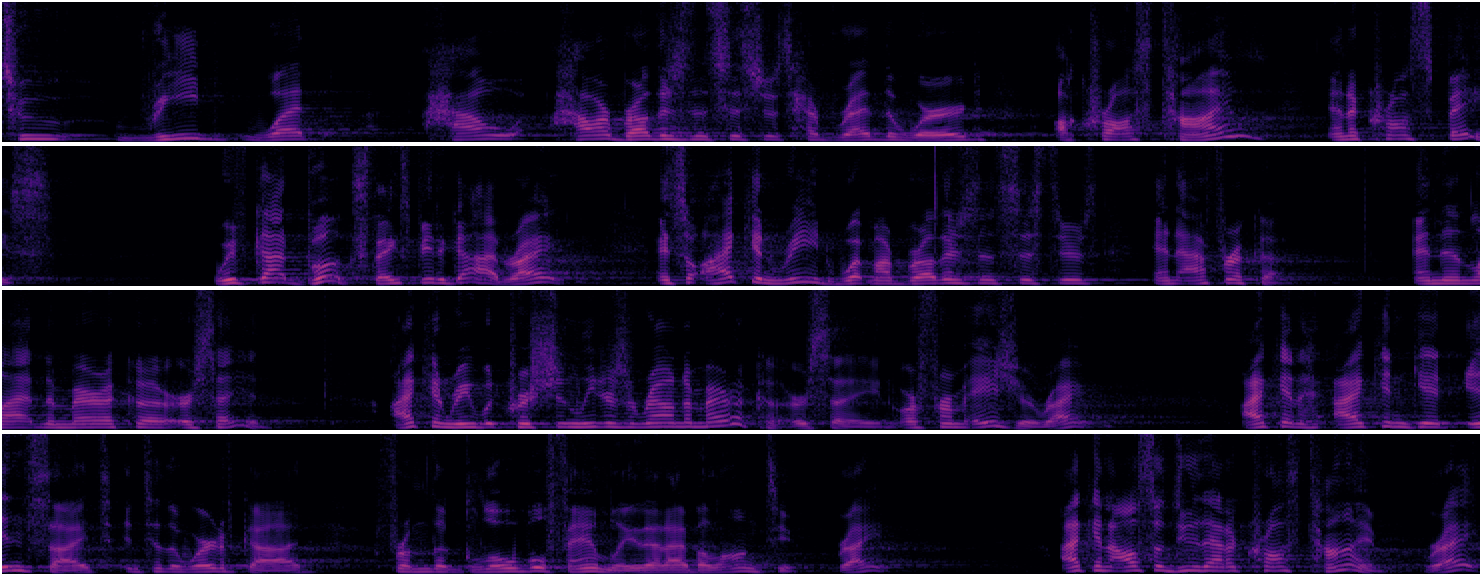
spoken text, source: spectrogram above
to read what how, how our brothers and sisters have read the word across time and across space. We've got books, thanks be to God, right? And so I can read what my brothers and sisters in Africa and in Latin America are saying. I can read what Christian leaders around America are saying or from Asia, right? I can, I can get insights into the Word of God from the global family that I belong to, right? I can also do that across time, right?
